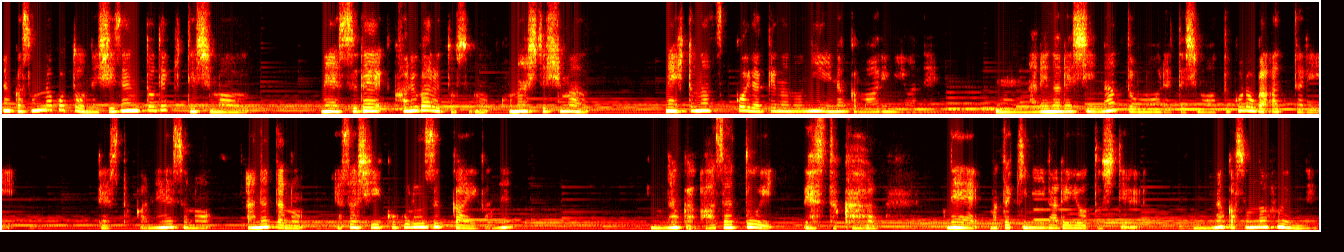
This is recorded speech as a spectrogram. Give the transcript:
なんかそんなことをね、自然とできてしまう。ね、素で軽々とそのこなしてしまう。ね、人懐っこいだけなのになんか周りにはね、うん、慣れ慣れしいなと思われてしまうところがあったりですとかね、そのあなたの優しい心遣いがね、なんかあざといですとか、ね、また気に入られようとしてる。なんかそんな風にね、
